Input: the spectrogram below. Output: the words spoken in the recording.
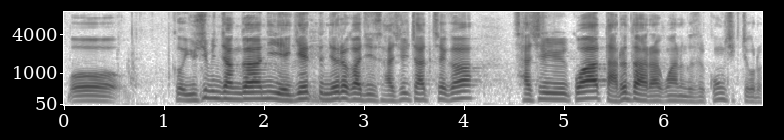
뭐 그 유시민 장관이 얘기했던 여러 가지 사실 자체가 사실과 다르다라고 하는 것을 공식적으로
